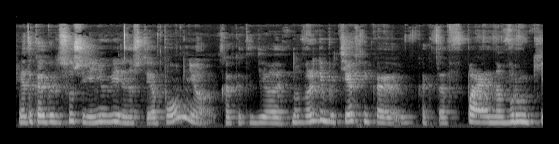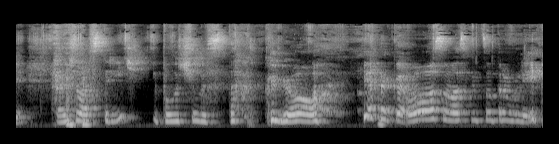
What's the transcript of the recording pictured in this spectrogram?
Я такая говорю, слушай, я не уверена, что я помню, как это делать, но вроде бы техника как-то впаяна в руки. Я начала стричь, и получилось так клево. Я такая, о, с вас 500 рублей.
